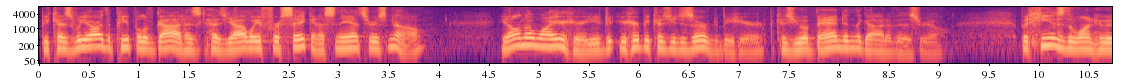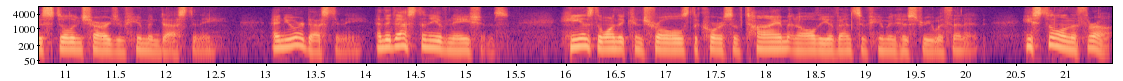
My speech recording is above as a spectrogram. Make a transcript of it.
Because we are the people of God. Has, has Yahweh forsaken us? And the answer is no. You all know why you're here. You, you're here because you deserve to be here, because you abandoned the God of Israel. But he is the one who is still in charge of human destiny and your destiny and the destiny of nations. He is the one that controls the course of time and all the events of human history within it. He's still on the throne.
